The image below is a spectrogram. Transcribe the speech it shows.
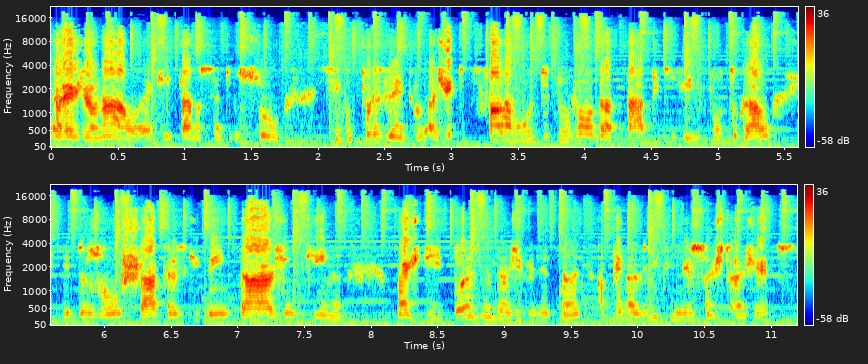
É regional? É quem está no centro-sul? Por exemplo, a gente fala muito do voo da TAP que vem de Portugal e dos voos chakras que vêm da Argentina. Mas de 2 milhões de visitantes, apenas 20 mil são estrangeiros.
